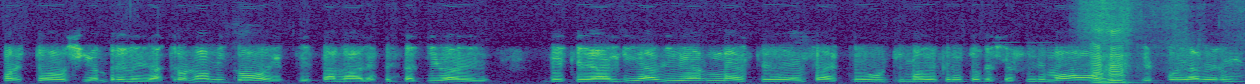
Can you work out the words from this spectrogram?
puesto siempre en el gastronómico, este, estamos a la expectativa de, de que al día viernes que venza este último decreto que se firmó, este, pueda haber un-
